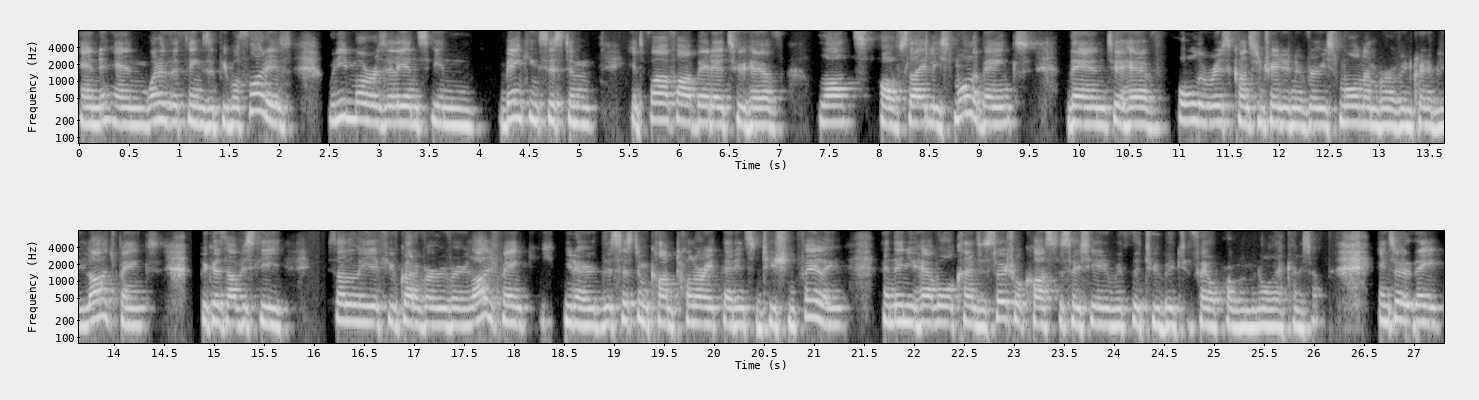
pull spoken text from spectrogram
and and one of the things that people thought is we need more resilience in banking system. It's far far better to have lots of slightly smaller banks than to have all the risk concentrated in a very small number of incredibly large banks, because obviously suddenly if you've got a very very large bank you know the system can't tolerate that institution failing and then you have all kinds of social costs associated with the too big to fail problem and all that kind of stuff and so they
